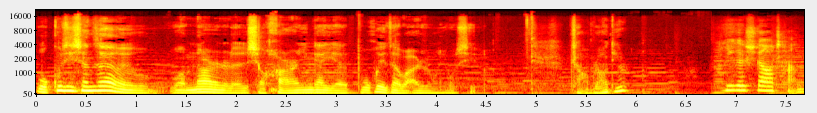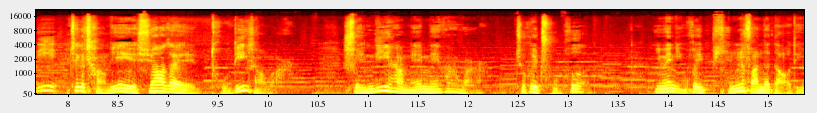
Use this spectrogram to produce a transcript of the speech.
我估计现在我们那儿的小孩儿应该也不会再玩这种游戏了，找不着地儿。一个需要场地，这个场地需要在土地上玩，水泥地上没没法玩，就会杵破的，因为你会频繁的倒地，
